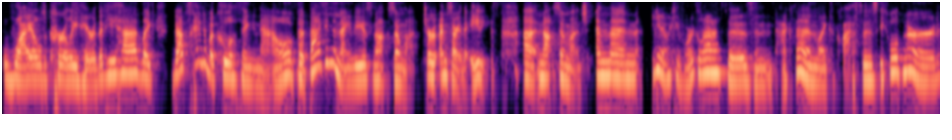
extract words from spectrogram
wild curly hair that he had, like that's kind of a cool thing now. But back in the 90s, not so much. Or I'm sorry, the 80s, uh, not so much. And then, you know, he wore glasses, and back then, like glasses equaled nerd.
